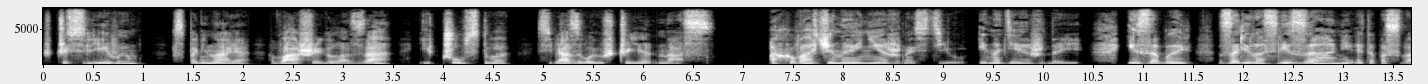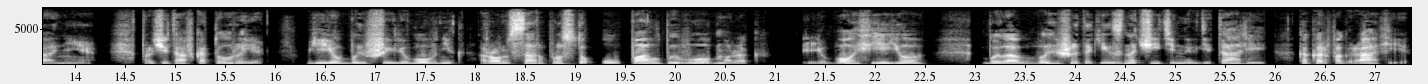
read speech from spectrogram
счастливым, вспоминая ваши глаза и чувства, связывающие нас. Охваченная нежностью и надеждой, Изабель залила слезами это послание, прочитав которое, ее бывший любовник Ронсар просто упал бы в обморок. Любовь ее была выше таких значительных деталей, как орфография,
